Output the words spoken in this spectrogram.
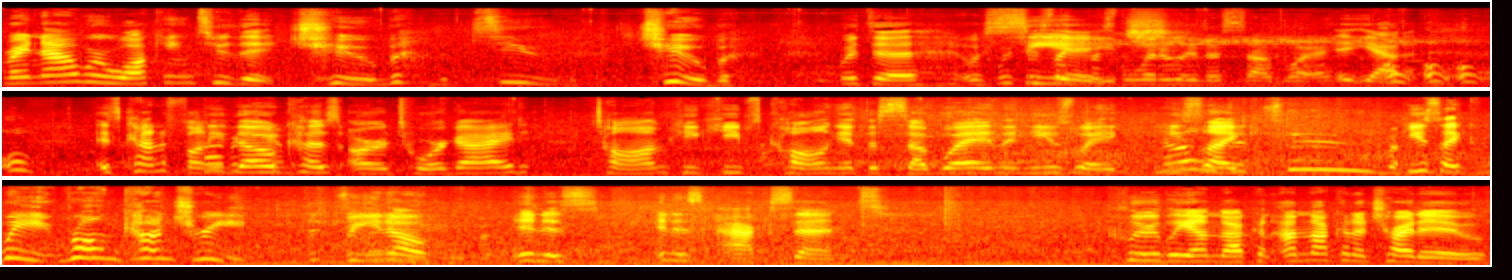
right now we're walking to the tube. The tube. Tube with the with Which CH. is like this, literally the subway. It- yeah. Oh, oh, oh, oh. It's kind of funny though because our tour guide Tom he keeps calling it the subway and then he's like No, he's like he's like wait wrong country. But you know in his in his accent. Clearly I'm not gonna I'm not gonna try to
